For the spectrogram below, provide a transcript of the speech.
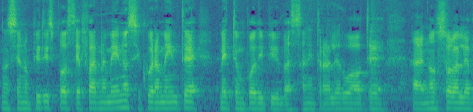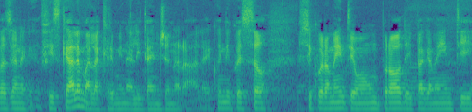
non siano più disposti a farne meno, sicuramente mette un po' di più i bastoni tra le ruote, eh, non solo all'evasione fiscale, ma alla criminalità in generale. Quindi questo sicuramente è un pro dei pagamenti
